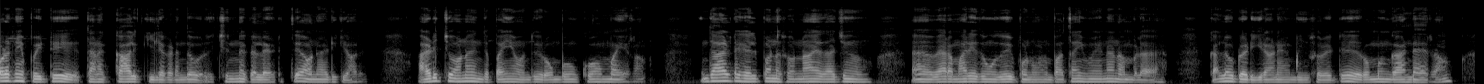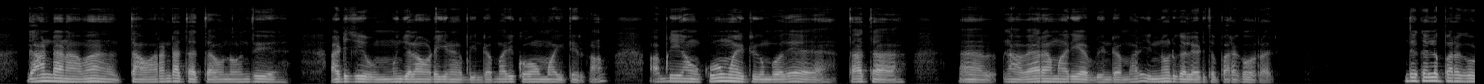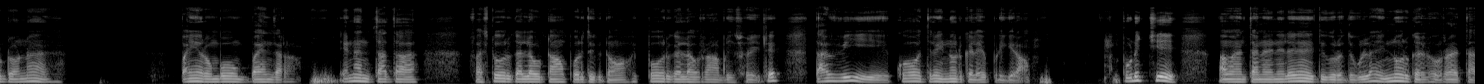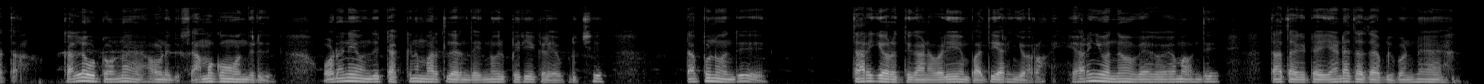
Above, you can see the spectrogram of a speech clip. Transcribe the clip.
உடனே போயிட்டு தனக்கு கால் கீழே கிடந்த ஒரு சின்ன கல்லை எடுத்து அவனை அடிக்கிறாரு. அடித்தோடனே இந்த பையன் வந்து ரொம்பவும் கோபமாயிடுறான் இந்த ஆள்கிட்ட ஹெல்ப் பண்ண சொன்னால் ஏதாச்சும் வேறு மாதிரி எதுவும் உதவி பண்ணுவான்னு பார்த்தா இவன் என்ன நம்மளை கல் அவுட் அடிக்கிறானே அப்படின்னு சொல்லிட்டு ரொம்ப காண்டாயிடுறான். காண்டானவன் தான் வரண்டா தாத்தா அவனை வந்து அடித்து மூஞ்செல்லாம் உடைக்கிறேன் அப்படின்ற மாதிரி கோபமாகிட்டு இருக்கான். அப்படி அவன் கோபமாகிட்டு இருக்கும்போதே தாத்தா நான் வேற மாதிரி அப்படின்ற மாதிரி இன்னொரு கல் எடுத்து பறக்க விட்றாரு. இந்த கல்லை பறக்க விட்டோன்னே பையன் ரொம்பவும் பயந்துடுறான் ஏன்னா அந்த தாத்தா ஃபஸ்ட்டு ஒரு கல்லை விட்டான் பொறுத்துக்கிட்டோம் இப்போ ஒரு கல்லை விட்றான் அப்படின்னு சொல்லிட்டு தவி கோவத்தில் இன்னொரு கல்லையை பிடிக்கிறான். பிடிச்சி அவன் தன்னை நிலைநிறுத்திக்கிறதுக்குள்ளே இன்னொரு கல்லை விட்றாரு தாத்தா. கல்லை விட்டோன்னே அவனுக்கு சமக்கம் வந்துடுது. உடனே வந்து டக்குன்னு மரத்தில் இருந்த இன்னொரு பெரிய கிளையை பிடிச்சி டப்புன்னு வந்து தரைக்கு வரத்துக்கான வழியையும் பார்த்து இறங்கி வரான் இறங்கி வந்தவன் வேக வேகமாக வந்து தாத்தா கிட்டே ஏன்டா தாத்தா அப்படி பண்ண?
